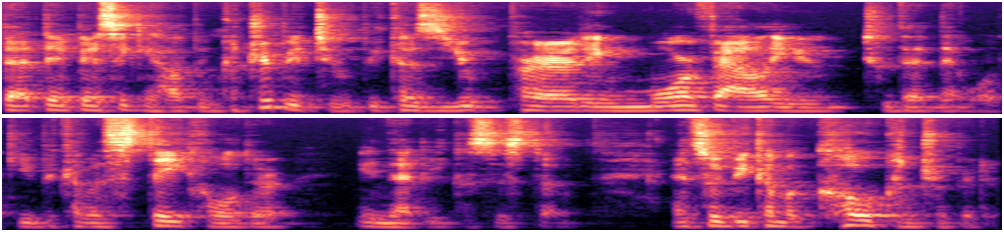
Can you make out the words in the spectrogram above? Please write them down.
that they're basically helping contribute to because you're providing more value to that network. You become a stakeholder in that ecosystem. And so become a co contributor.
